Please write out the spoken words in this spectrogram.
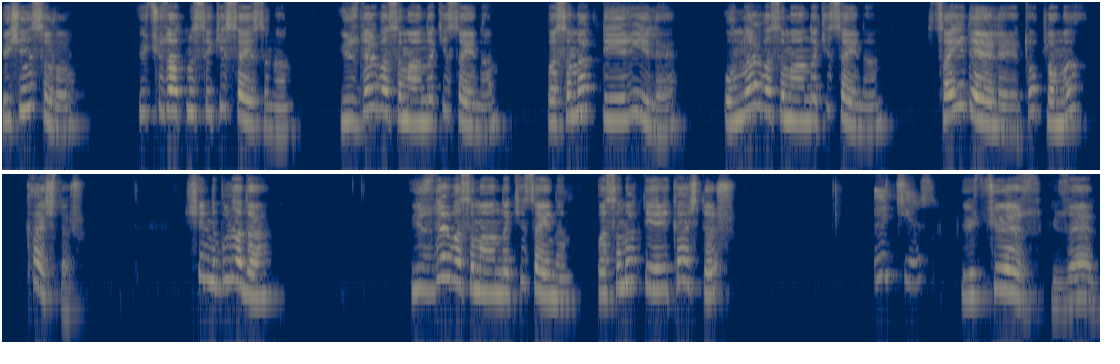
Beşinci soru. 368 sayısının yüzler basamağındaki sayının basamak değeri ile onlar basamağındaki sayının sayı değerleri toplamı kaçtır? Şimdi burada yüzler basamağındaki sayının basamak değeri kaçtır? 300. 300. Güzel.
